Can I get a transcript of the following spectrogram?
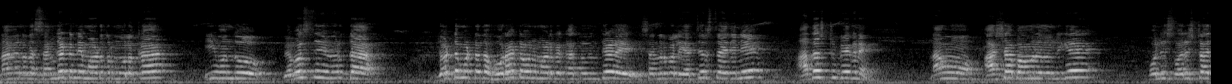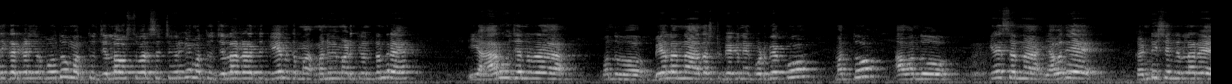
ನಾವೇನಾದ್ರೂ ಸಂಘಟನೆ ಮಾಡೋದ್ರ ಮೂಲಕ ಈ ಒಂದು ವ್ಯವಸ್ಥೆಯ ವಿರುದ್ಧ ದೊಡ್ಡ ಮಟ್ಟದ ಹೋರಾಟವನ್ನು ಮಾಡಬೇಕಾಗ್ತದೆ ಅಂತೇಳಿ ಈ ಸಂದರ್ಭದಲ್ಲಿ ಎಚ್ಚರಿಸ್ತಾ ಇದ್ದೀನಿ. ಆದಷ್ಟು ಬೇಗನೆ ನಾವು ಆಶಾಭಾವನದೊಂದಿಗೆ ಪೊಲೀಸ್ ವರಿಷ್ಠಾಧಿಕಾರಿಗಳಿರ್ಬೋದು ಮತ್ತು ಜಿಲ್ಲಾ ಉಸ್ತುವಾರಿ ಸಚಿವರಿಗೆ ಮತ್ತು ಜಿಲ್ಲಾಡಳಿತಕ್ಕೆ ಏನು ಮನವಿ ಮಾಡ್ತೀವಿ ಅಂತಂದ್ರೆ ಈ ಆರು ಜನರ ಒಂದು ಬೇಲನ್ನ ಆದಷ್ಟು ಬೇಗನೆ ಕೊಡಬೇಕು ಮತ್ತು ಆ ಒಂದು ಕೇಸನ್ನ ಯಾವುದೇ ಕಂಡೀಷನ್ ಇಲ್ಲದೆ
